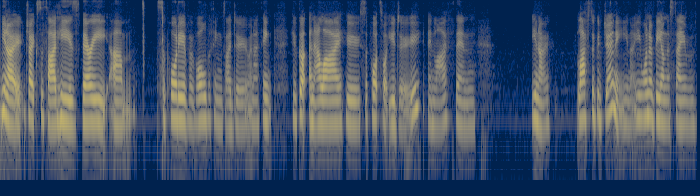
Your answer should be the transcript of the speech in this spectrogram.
you know jokes aside he is very um, supportive of all the things i do and i think if you've got an ally who supports what you do in life then you know life's a good journey you know you want to be on the same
